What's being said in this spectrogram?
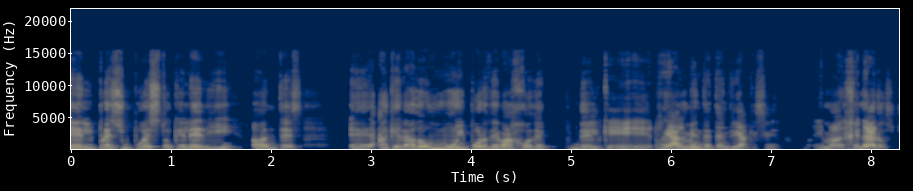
el presupuesto que le di antes eh, ha quedado muy por debajo del que realmente tendría que ser. Imaginaros,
